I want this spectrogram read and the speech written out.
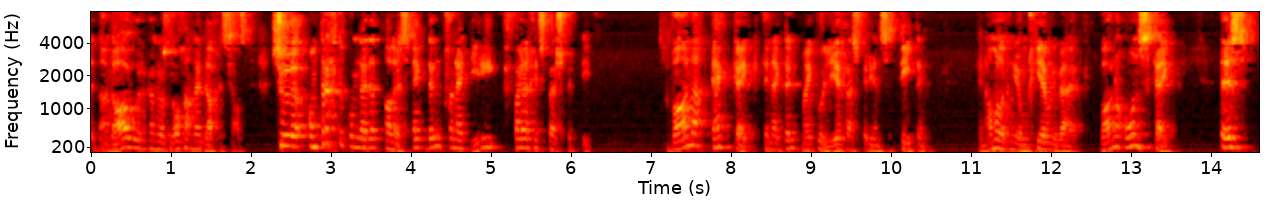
Dan daaroor kan ons nog 'n ander dag gesels. So om terug te kom na dit alles, ek dink vanuit hierdie veiligheidsperspektief waarna ek kyk en ek dink my kollegas by die instituut en, en almal in die omgewing werk, waarna ons kyk is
